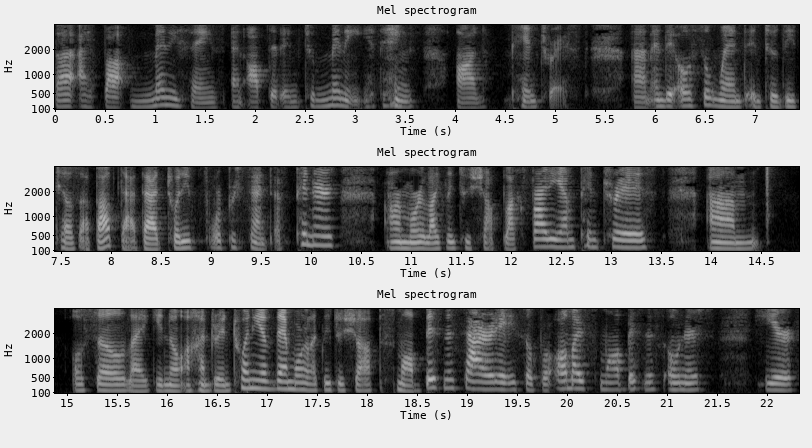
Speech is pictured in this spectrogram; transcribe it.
but I've bought many things and opted into many things on Pinterest. Um, and they also went into details about that, that 24% of pinners are more likely to shop Black Friday on Pinterest. Um, also, like, you know, 120 of them more likely to shop Small Business Saturday. So, for all my small business owners here,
